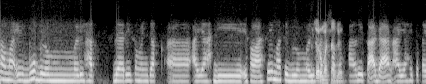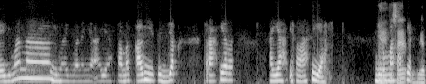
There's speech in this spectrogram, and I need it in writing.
sama Ibu belum melihat dari semenjak eh, ayah diisolasi masih belum melihat rumah sama sakit. sekali keadaan ayah itu kayak gimana, gimana gimananya ayah sama sekali sejak terakhir ayah isolasi ya di Ya, rumah sakit. lihat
